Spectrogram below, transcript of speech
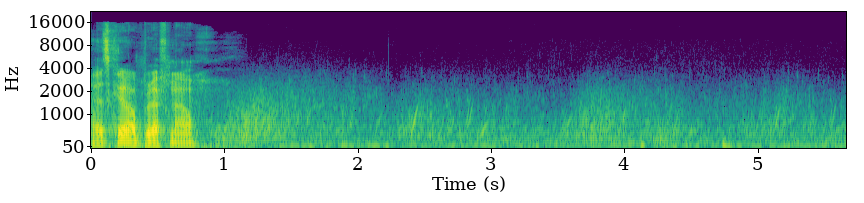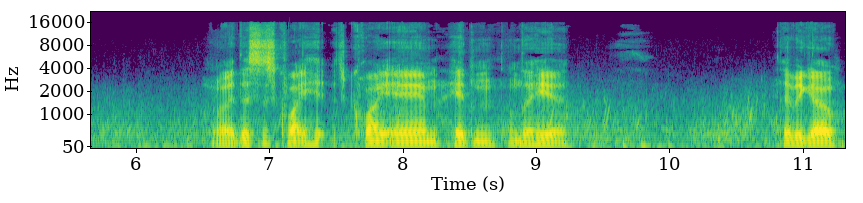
Let's get our breath now. Right, this is quite quite um, hidden under here. There we go.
